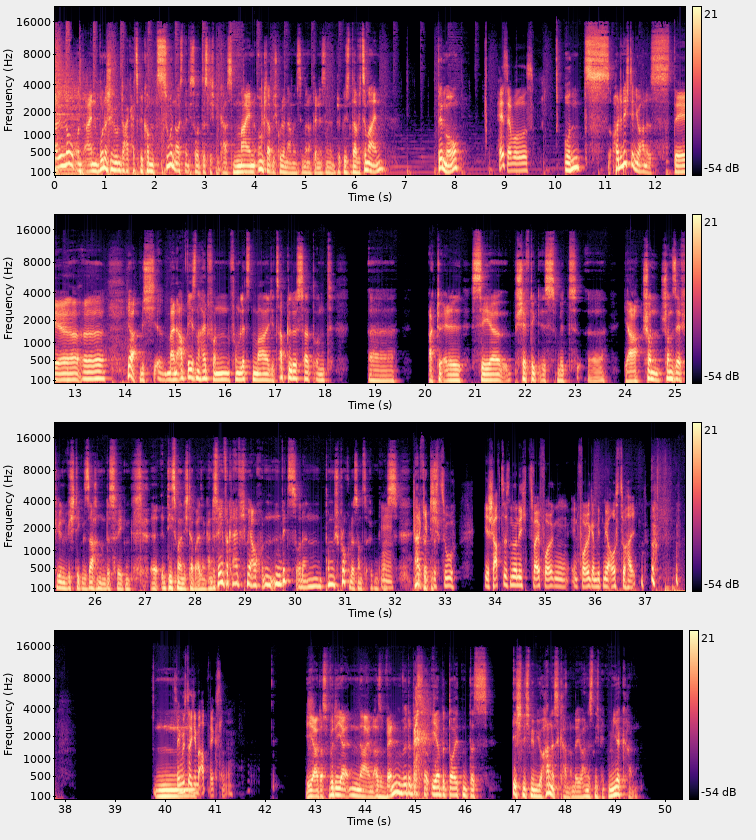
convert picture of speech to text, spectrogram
Hallo und einen wunderschönen guten Tag. Herzlich willkommen zur neuesten Episode des Lichtspielcasts. Mein unglaublich guter Name ist immer noch Dennis. Begrüßen darf ich zum einen den Mo. Hey, Servus. Und heute nicht den Johannes, der äh, ja, mich äh, meine Abwesenheit von, vom letzten Mal jetzt abgelöst hat und äh, aktuell sehr beschäftigt ist mit äh, ja, schon, schon sehr vielen wichtigen Sachen und deswegen äh, diesmal nicht dabei sein kann. Deswegen verkneife ich mir auch einen, einen Witz oder einen dummen Spruch oder sonst irgendwas. Mhm. Da gibt es zu. Ihr schafft es nur nicht, zwei Folgen in Folge mit mir auszuhalten. Deswegen müsst ihr euch immer abwechseln. Ne? Ja, das würde ja, nein, also wenn, würde das ja eher bedeuten, dass ich nicht mit dem Johannes kann und der Johannes nicht mit mir kann.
